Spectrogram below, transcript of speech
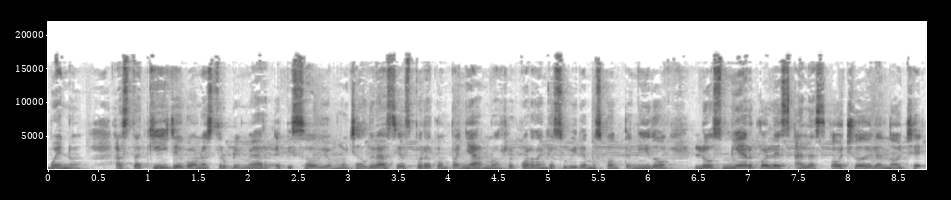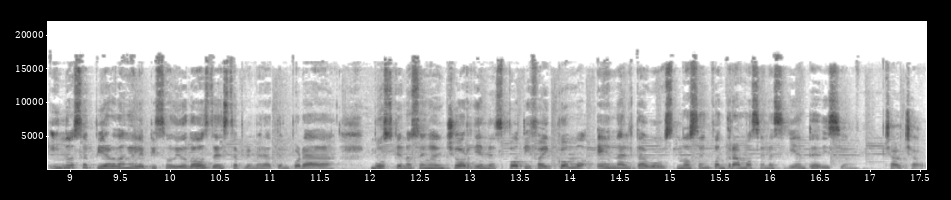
Bueno, hasta aquí llegó nuestro primer episodio. Muchas gracias por acompañarnos. Recuerden que subiremos contenido los miércoles a las 8 de la noche y no se pierdan el episodio 2 de esta primera temporada. Búsquenos en Anchor y en Spotify como en altavoz. Nos encontramos en la siguiente edición. Chao, chao.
